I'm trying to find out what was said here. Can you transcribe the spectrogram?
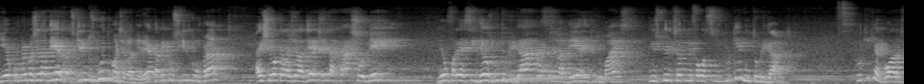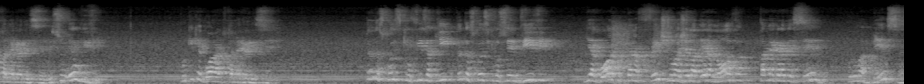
E eu comprei uma geladeira. Nós queríamos muito uma geladeira. E acabei conseguindo comprar. Aí chegou aquela geladeira, tirei da caixa, olhei. E eu falei assim: Deus, muito obrigado por essa geladeira e tudo mais. E o Espírito Santo me falou assim: Por que muito obrigado? Por que, que agora tu está me agradecendo? Isso eu vivi. Por que, que agora tu está me agradecendo? Tantas coisas que eu fiz aqui, tantas coisas que você vive, e agora tu está na frente de uma geladeira nova, está me agradecendo por uma bênção?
